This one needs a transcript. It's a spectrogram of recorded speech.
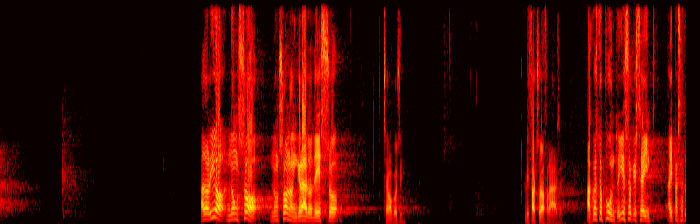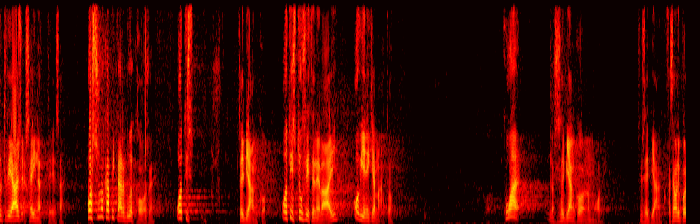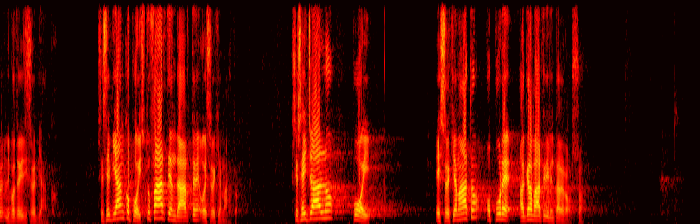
Allora io non so, non sono in grado adesso, diciamo così, rifaccio la frase, a questo punto io so che sei, hai passato il triage, sei in attesa. Possono capitare due cose, o ti, sei bianco, o ti stufi e te ne vai, o vieni chiamato. Qua, no, se sei bianco non muori, se sei bianco, facciamo l'ipotesi di essere bianco. Se sei bianco puoi stufarti, andartene o essere chiamato. Se sei giallo puoi essere chiamato oppure aggravarti e diventare rosso.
